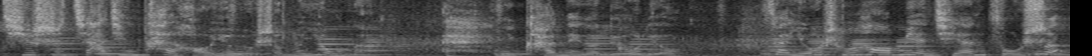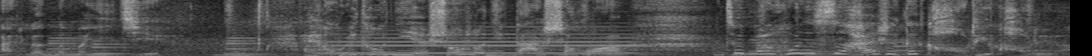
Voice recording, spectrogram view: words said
其实家境太好又有什么用呢？哎，你看那个刘刘，在尤承浩面前总是矮了那么一截。哎，回头你也说说你大嫂啊，这门婚事还是得考虑考虑啊。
